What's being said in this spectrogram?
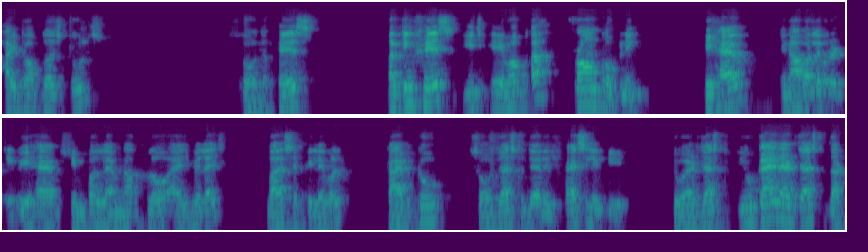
height of the stools. So the face working face is above the front opening. We have in our laboratory we have simple laminar flow as well as biosafety level type 2 so just there is facility to adjust. You can adjust that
